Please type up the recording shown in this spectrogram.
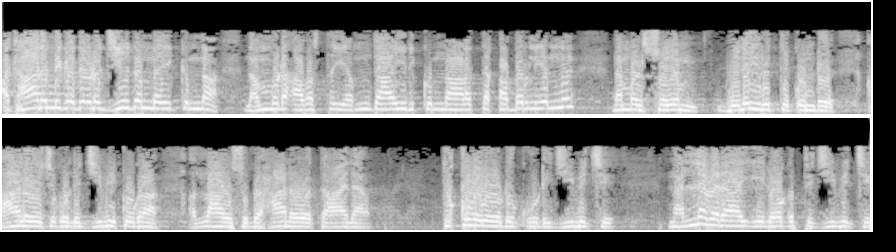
അധാർമികതയുടെ ജീവിതം നയിക്കുന്ന നമ്മുടെ അവസ്ഥ എന്തായിരിക്കും നാളത്തെ കബറിൽ എന്ന് നമ്മൾ സ്വയം വിലയിരുത്തിക്കൊണ്ട് ആലോചിച്ചുകൊണ്ട് ജീവിക്കുക. അള്ളാഹു സുബാനോ താല തൊക്കുവയോടുകൂടി ജീവിച്ച് നല്ലവരായി ഈ ലോകത്ത് ജീവിച്ച്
